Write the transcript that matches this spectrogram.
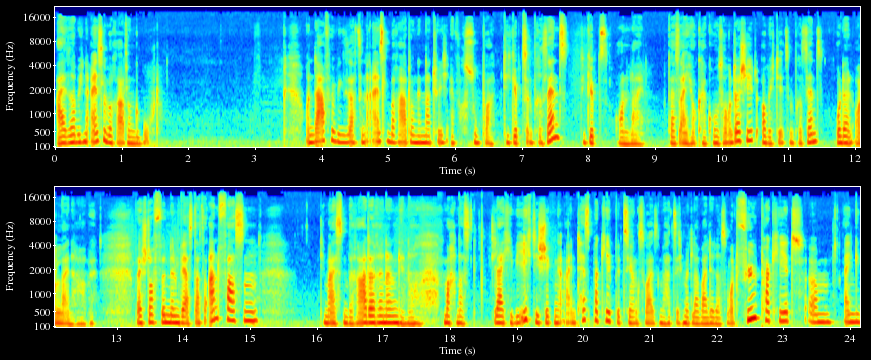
Also habe ich eine Einzelberatung gebucht. Und dafür, wie gesagt, sind Einzelberatungen natürlich einfach super. Die gibt es in Präsenz, die gibt es online. Da ist eigentlich auch kein großer Unterschied, ob ich die jetzt in Präsenz oder in Online habe. Bei Stoffwindeln wäre es das Anfassen. Die meisten Beraterinnen genau, machen das gleiche wie ich. Die schicken ein Testpaket, beziehungsweise man hat sich mittlerweile das Wort Fühlpaket ähm, einge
